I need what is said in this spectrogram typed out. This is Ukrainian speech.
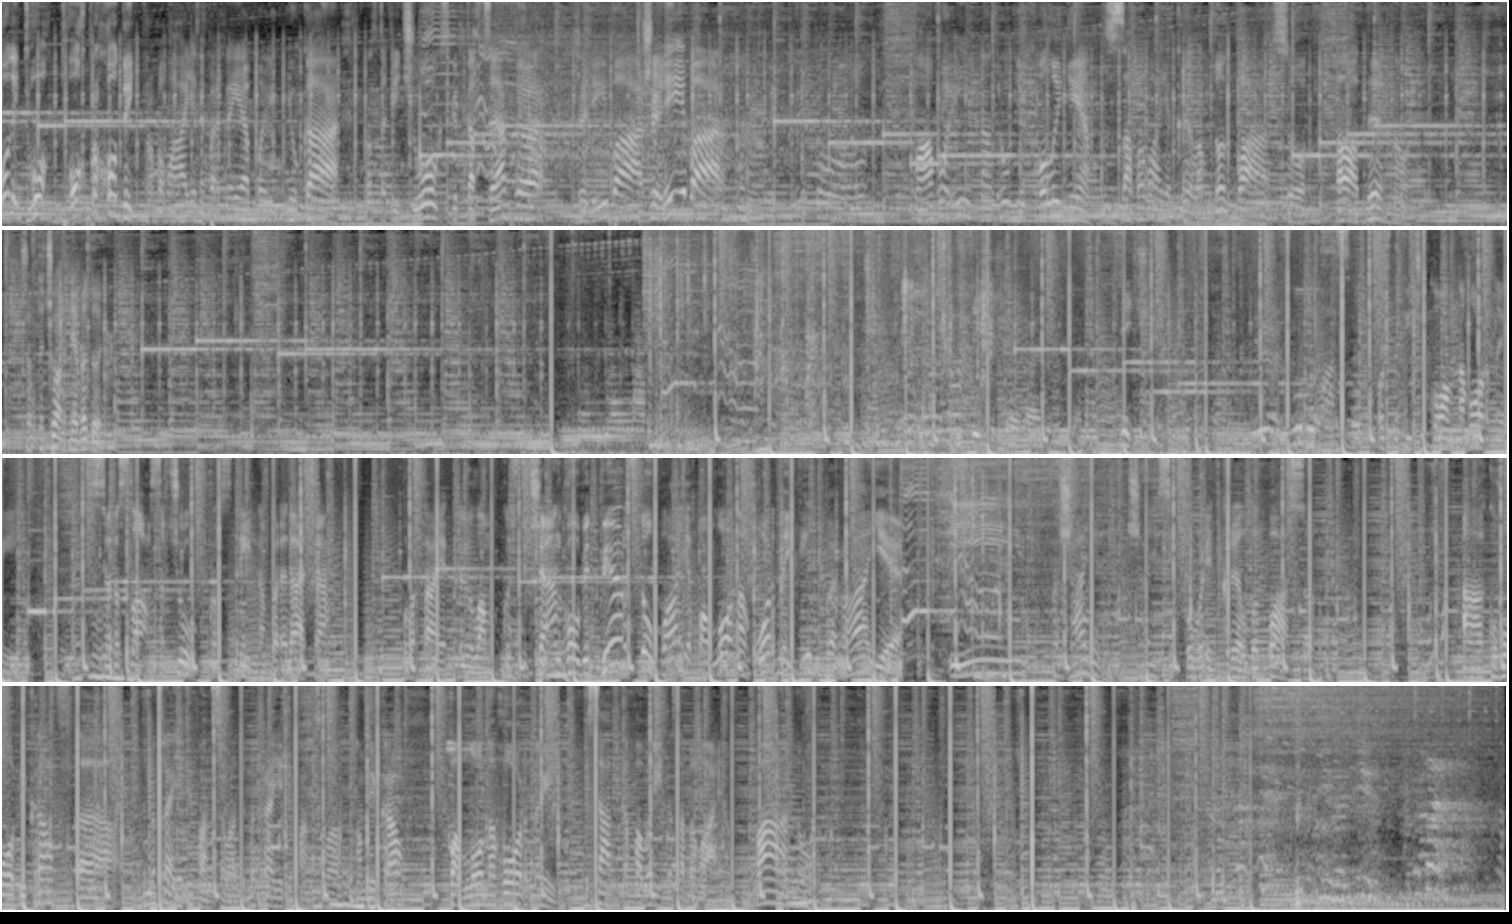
проходить, двох, двох проходить. Пробиває, не переграє Битнюка. Остафійчук, скидка в центр. Желіба, Желіба. Фаворіт на другій хвилині забиває крилом Донбасу. Один. Жовто-чорні ведуть. Остафійчуком Нагорний. Святослав Савчук. Прострільна передача. Повертає крилом Костюченко. Відбір ступає Павло Нагорний. Відбирає. І вважає, вважає всіх фаворит крил Донбасу. А кого обікрав? Е, Дмитра Єпіфанцева. Дмитра Єпіфанцева обікрав Павло Нагорний. Десятка фаворита забиває. Пану.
